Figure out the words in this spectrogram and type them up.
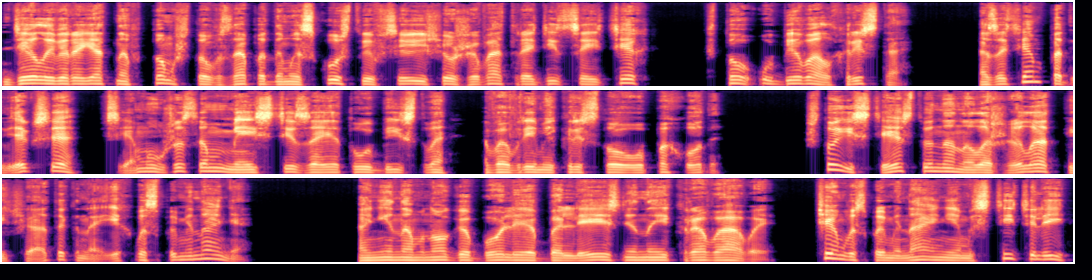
Дело, вероятно, в том, что в западном искусстве все еще жива традиция тех, кто убивал Христа, а затем подвергся всем ужасам мести за это убийство во время крестового похода, что, естественно, наложило отпечаток на их воспоминания. Они намного более болезненны и кровавы, чем воспоминания мстителей,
